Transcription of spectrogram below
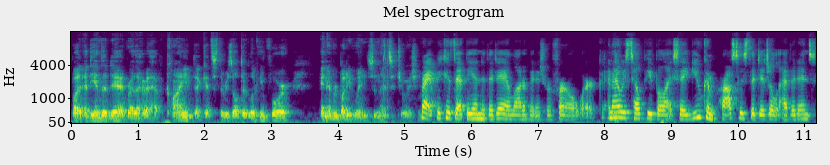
but at the end of the day, I'd rather have a happy client that gets the result they're looking for, and everybody wins in that situation. Right, because at the end of the day, a lot of it is referral work. And I always tell people, I say, you can process the digital evidence,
